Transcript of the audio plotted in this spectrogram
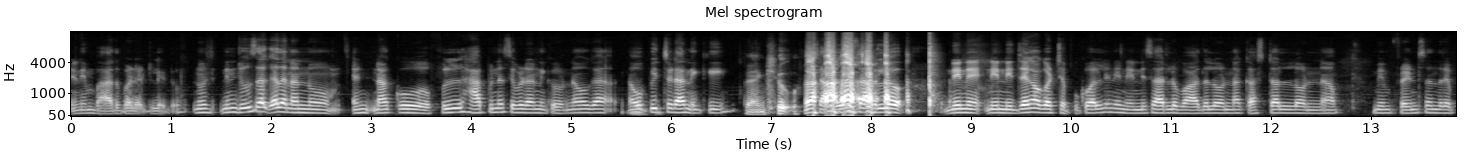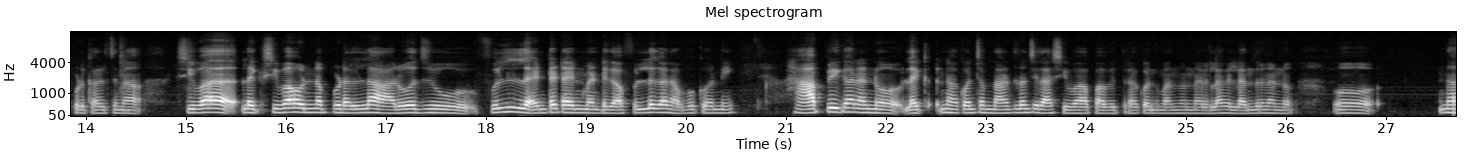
నేనేం బాధపడట్లేదు. నువ్వు నేను చూసా కదా నన్ను నాకు ఫుల్ హ్యాపీనెస్ ఇవ్వడానికి ఉన్నావుగా నవ్వుపించడానికి. థ్యాంక్ యూ. చాలా సార్లు నేను నేను నిజంగా ఒకటి చెప్పుకోవాలి. నేను ఎన్నిసార్లు బాధలో ఉన్నా కష్టాల్లో ఉన్నా మేము ఫ్రెండ్స్ అందరు ఎప్పుడు కలిసిన శివ లైక్ శివ ఉన్నప్పుడల్లా ఆ రోజు ఫుల్ ఎంటర్టైన్మెంట్గా ఫుల్గా నవ్వుకొని హ్యాపీగా నన్ను లైక్ నా కొంచెం దాంట్లోంచి ఇలా శివ పవిత్ర కొంతమంది ఉన్నారు ఇలా వీళ్ళందరూ నన్ను నా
